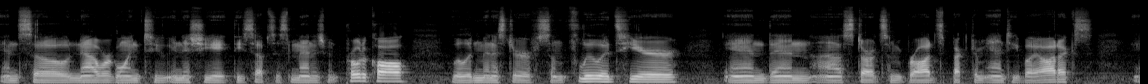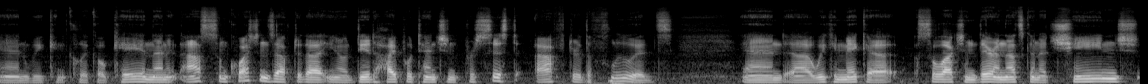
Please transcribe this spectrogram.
And so now we're going to initiate the sepsis management protocol. We'll administer some fluids here and then uh, start some broad spectrum antibiotics and we can click OK. And then it asks some questions after that you know did hypotension persist after the fluids? And uh, we can make a selection there and that's going to change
